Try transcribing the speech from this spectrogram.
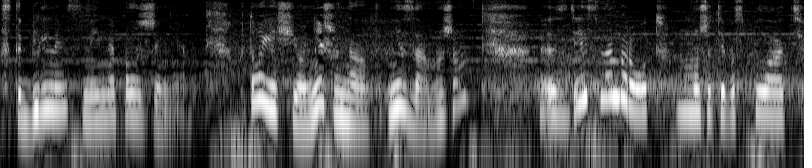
стабильное семейное положение. Кто еще не женат, не замужем, здесь наоборот можете воспылать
